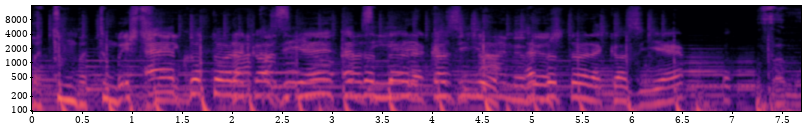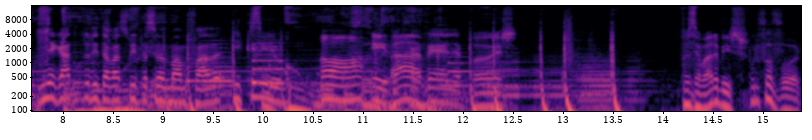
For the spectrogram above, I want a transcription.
Tumba, tumba, tumba. Este A genérico. doutora Ah, Cosier, a doutora Cosier, Ai, meu a Deus. doutora Cosier. Minha gata Dori estava a subir para cima de uma almofada e caiu. Oh, é a A idade. velha. Pois. Vamos embora, bicho. Por favor.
